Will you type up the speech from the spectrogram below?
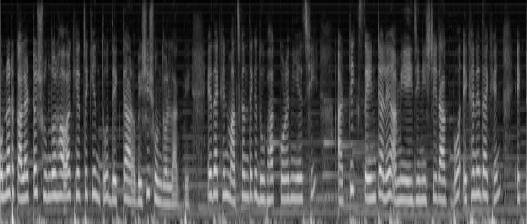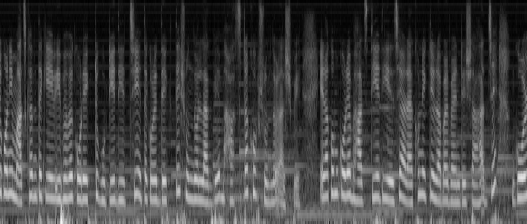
ওনার কালারটা সুন্দর হওয়ার ক্ষেত্রে কিন্তু দেখতে আরও বেশি সুন্দর লাগবে। এ দেখেন, মাঝখান থেকে দুভাগ করে নিয়েছি। আর ঠিক সেন্টারে আমি এই জিনিসটি রাখব। এখানে দেখেন, একটুখানি মাঝখান থেকে এইভাবে করে একটু গুটিয়ে দিচ্ছি। এতে করে দেখতে সুন্দর লাগবে, ভাঁজটা খুব সুন্দর আসবে। এরকম করে ভাঁজ দিয়ে দিয়েছি। আর এখন একটি রাবার ব্যান্ডের সাহায্যে গোল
